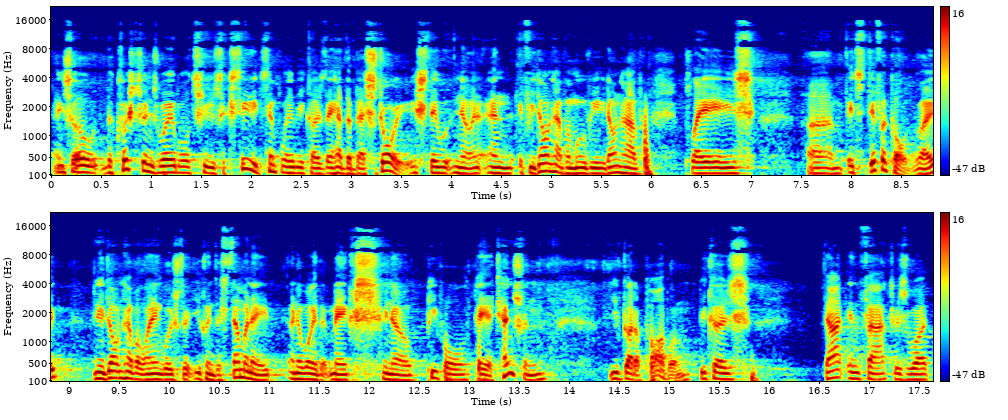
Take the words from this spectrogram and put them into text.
And so the Christians were able to succeed simply because they had the best stories. They, you know, and, and if you don't have a movie, you don't have plays, um, it's difficult, right? And you don't have a language that you can disseminate in a way that makes you know people pay attention. You've got a problem because that, in fact, is what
